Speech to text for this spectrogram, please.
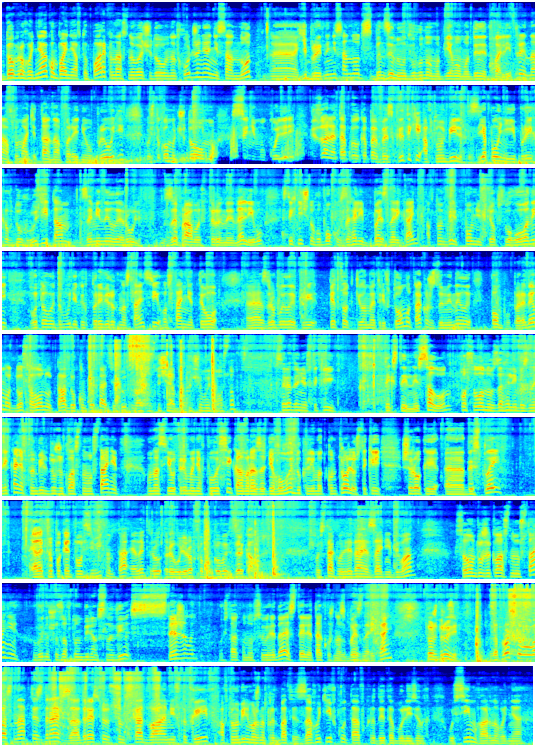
Доброго дня, компанія Автопарк. У нас нове чудове надходження Nissan Note, е, гібридний Nissan Note з бензиновим двигуном об'ємом 1,2 літри на автоматі та на передньому приводі. Ось такому чудовому синьому кольорі. Візуальна та ПЛКП без критики. Автомобіль з Японії приїхав до Грузії. Там замінили руль з правої сторони на ліву. З технічного боку, взагалі без нарікань. Автомобіль повністю обслугований, готовий до будь-яких перевірок на станції. Останнє ТО е, зробили 500 кілометрів тому. Також замінили помпу. Перейдемо до салону та до комплектації. Тут у нас зустрічає безключовий доступ. Всередині ось такий текстильний салон. По салону взагалі без нарікань. Автомобіль в дуже класному стані. У нас є утримання в полосі, камера заднього виду, клімат-контроль, ось такий широкий е, дисплей, електропакет по всім вікнам та електрорегулювання бокових дзеркал. Ось так виглядає задній диван. Салон дуже класному стані. Видно, що з автомобілем сліди стежили. Ось так воно все виглядає. Стеля також у нас без нарікань. Тож, друзі, запрошуємо вас на тест-драйв за адресою Сумська 2, місто Київ. Автомобіль можна придбати за готівку та в кредит або лізинг. Усім гарного дня!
